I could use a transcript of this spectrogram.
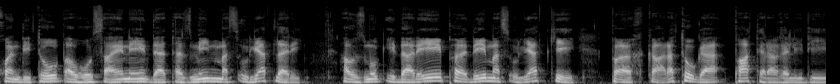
خوندیتوب او هوساینې د تضمین مسؤلیت لري او زموږ ادارې په دې مسؤلیت کې په ښکاره توګه پاتې راغلي دي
